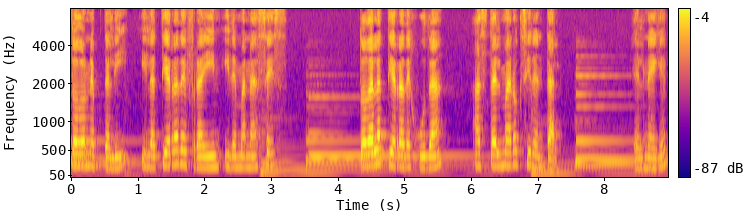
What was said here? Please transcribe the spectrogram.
todo Neptalí y la tierra de Efraín y de Manasés, toda la tierra de Judá hasta el mar occidental, el Negev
